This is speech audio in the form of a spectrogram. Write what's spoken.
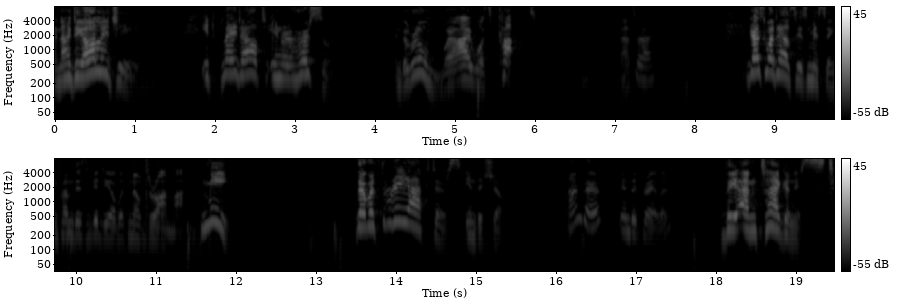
an ideology. It played out in rehearsal, in the room where I was cut. That's right. Guess what else is missing from this video with no drama? Me. There were three actors in the show. I'm there in the trailer. The antagonist.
